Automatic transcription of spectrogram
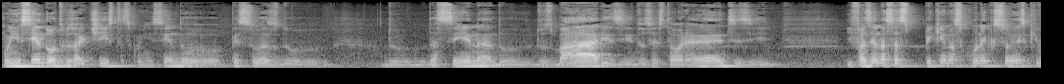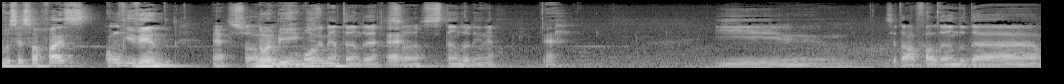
Conhecendo outros artistas, conhecendo pessoas do, do da cena, do, dos bares e dos restaurantes e, e fazendo essas pequenas conexões que você só faz convivendo é, só no ambiente. movimentando, é, é. só estando ali, né? É. E você estava falando da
